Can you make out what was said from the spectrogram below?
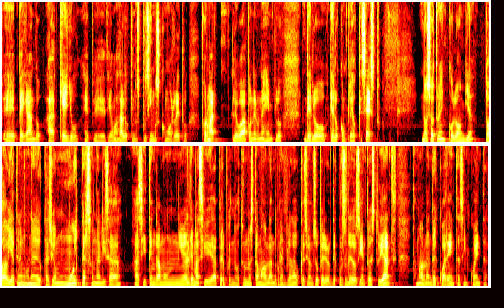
eh, pegando a aquello, eh, eh, digamos, a lo que nos pusimos como reto formar. Le voy a poner un ejemplo de lo, de lo complejo que es esto. Nosotros en Colombia todavía tenemos una educación muy personalizada, así tengamos un nivel de masividad, pero pues nosotros no estamos hablando, por ejemplo, en la educación superior de cursos de 200 estudiantes, estamos hablando de 40, 50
